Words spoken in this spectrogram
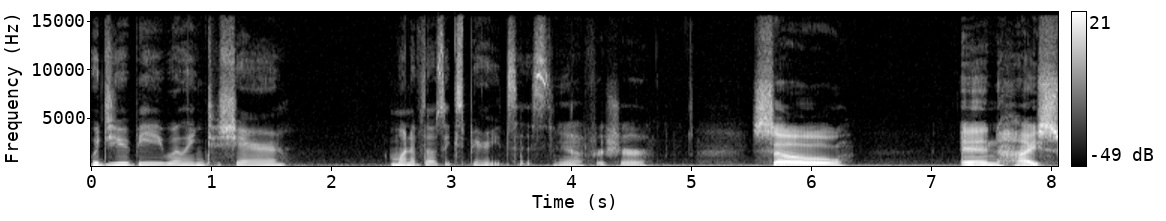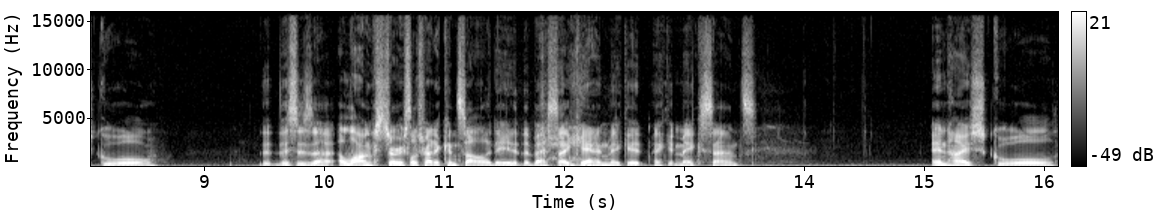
Would you be willing to share one of those experiences? Yeah, for sure. So, in high school, th- this is a, a, long story, so I'll try to consolidate it the best I can, make it make it make sense. In high school,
